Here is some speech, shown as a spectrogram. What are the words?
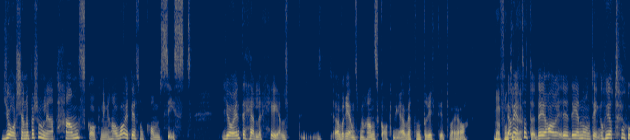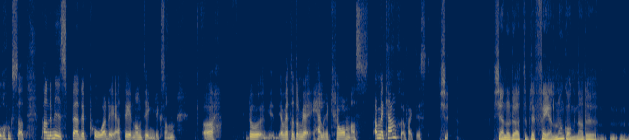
Jag känner personligen att handskakningen har varit det som kom sist. Jag är inte heller helt överens med handskakning. Jag vet inte riktigt vad jag varför inte jag vet det? inte, det, har, det är någonting. Och jag tror också att pandemin spädde på det, att det är någonting liksom... Uh, då, jag vet inte om jag hellre kramas. Ja men kanske faktiskt. Känner du att det blev fel någon gång när du mm,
